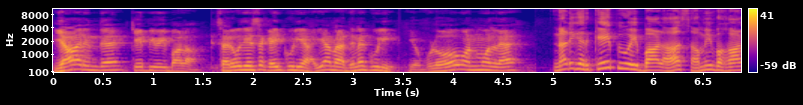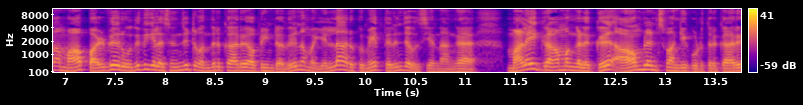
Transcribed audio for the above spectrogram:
யார் இந்த கேபிஒய் பாலா? சர்வதேச கைக்கூலியா ஐயா நான் தினக்கூலி. எவ்வளோ வன்மம் இல்லை. நடிகர் கேபிஒய் பாலா சமீப காலமாக பல்வேறு உதவிகளை செஞ்சுட்டு வந்திருக்காரு அப்படின்றது நம்ம எல்லாருக்குமே தெரிஞ்ச விஷயந்தாங்க. மலை கிராமங்களுக்கு ஆம்புலன்ஸ் வாங்கி கொடுத்துருக்காரு.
